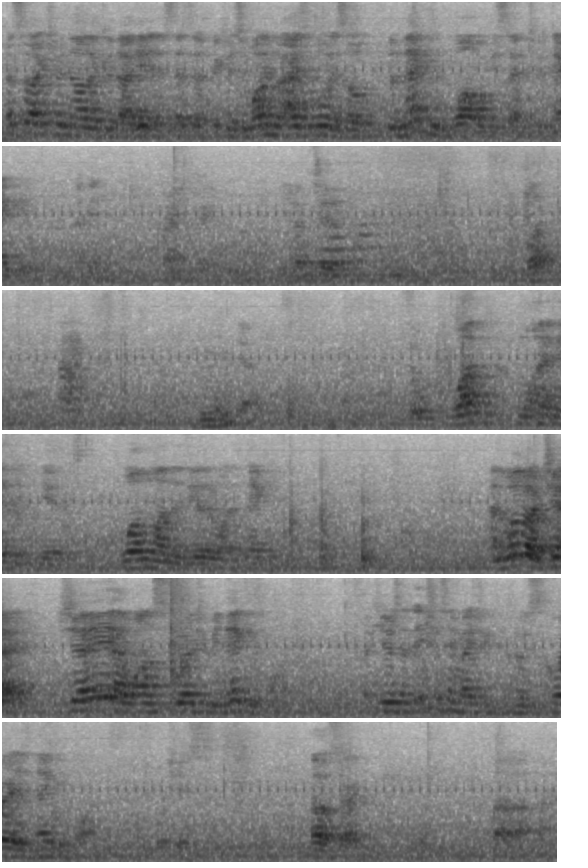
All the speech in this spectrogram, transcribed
That's actually not a good idea in the sense that because you want to isomorph, so the negative 1 will be sent to negative. I mean, right, right. You have to. What? Mhm. Yeah. So one, one is yeah, one, one, and the other one is negative. And what about j? j, I want square to be negative one. But here's an interesting matrix whose square is negative one, which is, oh, sorry. Uh,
